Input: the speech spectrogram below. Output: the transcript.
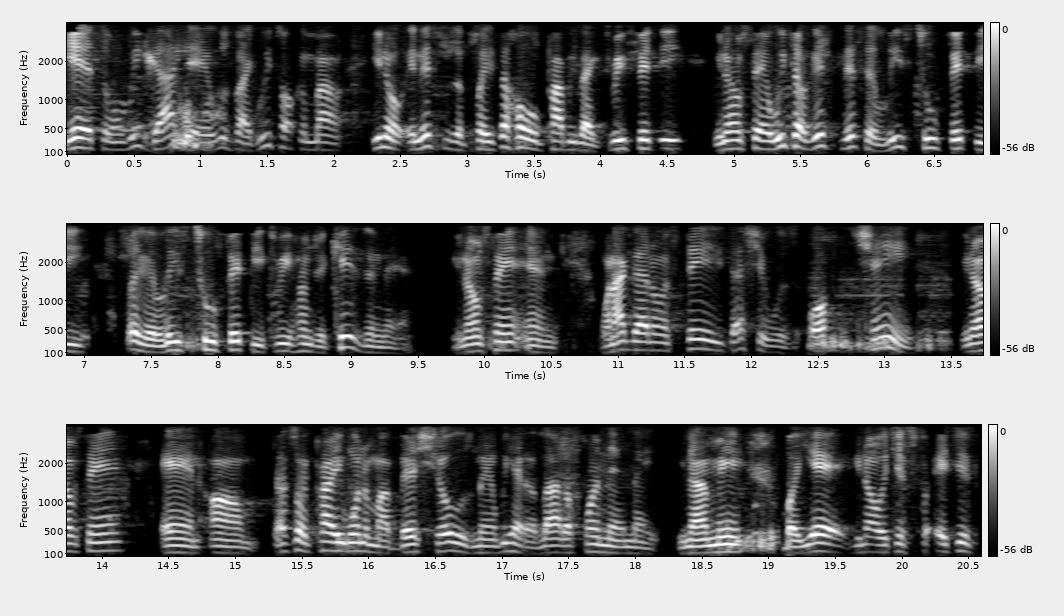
Yeah, so when we got there, it was like we talking about, you know, and this is a place that hold probably like 350. You know what I'm saying? We talk this this at least 250, like at least 250, 300 kids in there. You know what I'm saying? And when I got on stage, that shit was off the chain. You know what I'm saying? And um, that's like probably one of my best shows, man. We had a lot of fun that night. You know what I mean? But yeah, you know, it just it just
